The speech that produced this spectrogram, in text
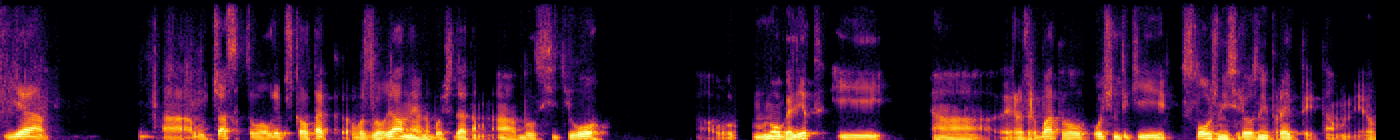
я участвовал, я бы сказал так, возглавлял, наверное, больше, да, там, был CTO много лет и разрабатывал очень такие сложные, серьезные проекты. Там э,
